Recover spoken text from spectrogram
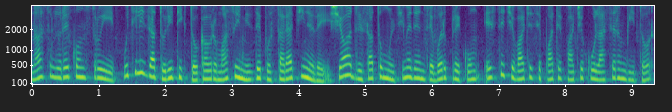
nasul reconstruit. Utilizatorii TikTok au rămas uimiți de postarea tinerei și au adresat o mulțime de întrebări precum este ceva ce se poate face cu laser în viitor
